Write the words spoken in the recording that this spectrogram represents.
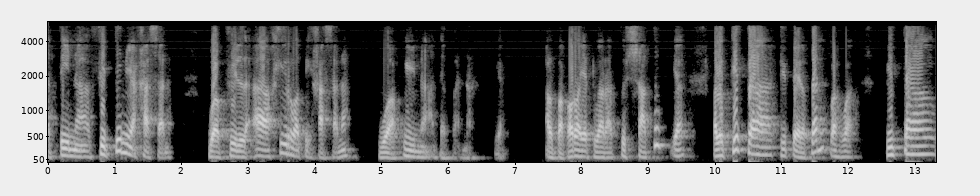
atina fid dunya hasanah wa fil akhirati hasanah wa qina adzabannar ya. Al-Baqarah ayat 201 ya. Kalau kita detailkan bahwa kita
